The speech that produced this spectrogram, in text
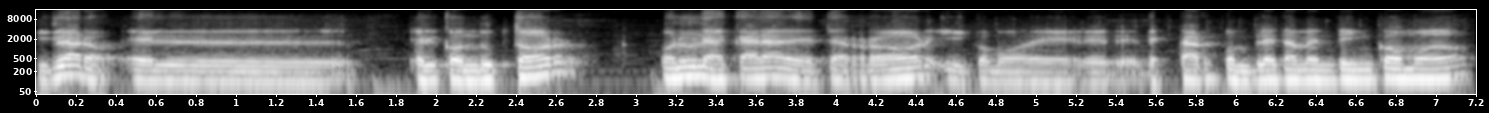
Y claro, el, conductor pone una cara de terror y como de, estar completamente incómodo,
